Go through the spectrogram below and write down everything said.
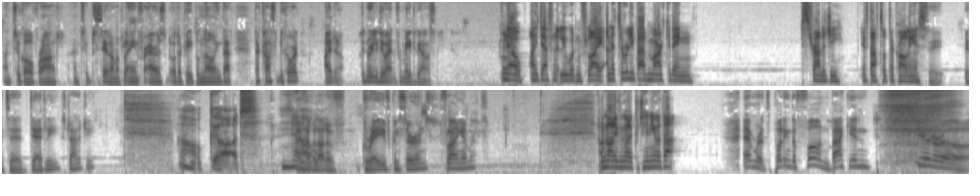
and to go abroad and to sit on a plane for hours with other people, knowing that that cost will be covered. I don't know. Didn't really do anything for me, to be honest. No, I definitely wouldn't fly. And it's a really bad marketing strategy, if that's what they're calling it. It's a, it's a deadly strategy. Oh, God. No. I'd have a lot of grave concerns flying Emirates. I'm not even going to continue with that. Emirates putting the fun back in funeral.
